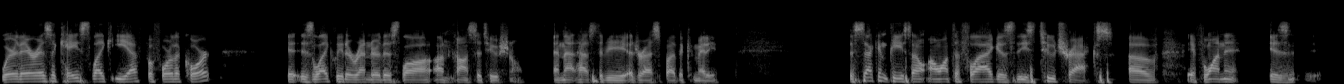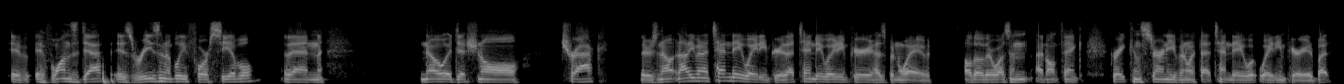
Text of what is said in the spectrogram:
where there is a case like EF before the court, is likely to render this law unconstitutional. And that has to be addressed by the committee. The second piece I, I want to flag is these two tracks of if one is if, if one's death is reasonably foreseeable, then no additional track. There's no not even a 10 day waiting period. That 10 day waiting period has been waived. Although there wasn't, I don't think, great concern even with that 10 day waiting period. But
